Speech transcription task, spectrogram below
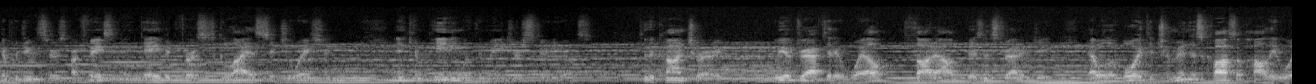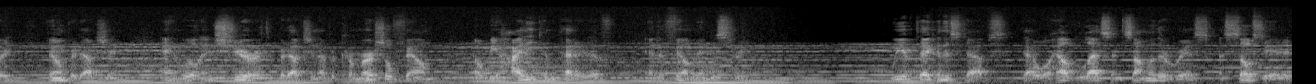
the producers, are facing a David versus Goliath situation and competing with the major studios. To the contrary, we have drafted a well thought out business strategy that will avoid the tremendous cost of Hollywood film production and will ensure the production of a commercial film that will be highly competitive in the film industry. We have taken the steps that will help lessen some of the risks associated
